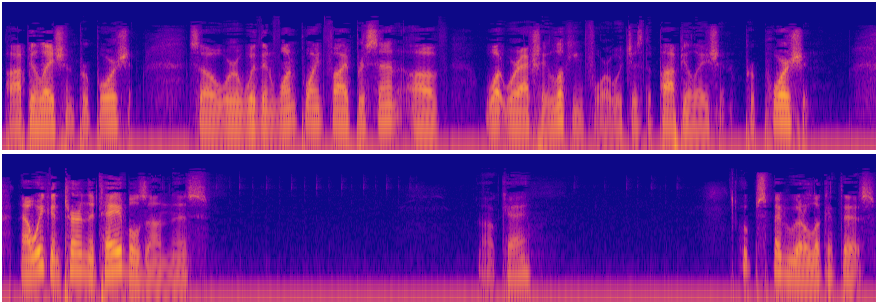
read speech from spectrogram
population proportion. So we're within 1.5% of what we're actually looking for, which is the population proportion. Now we can turn the tables on this. Okay. Oops, maybe we ought to look at this.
